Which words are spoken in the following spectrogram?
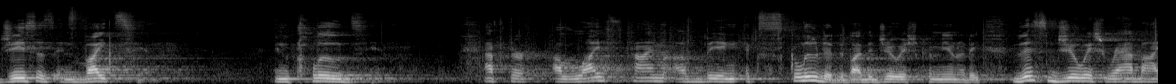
Jesus invites him includes him. After a lifetime of being excluded by the Jewish community, this Jewish rabbi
